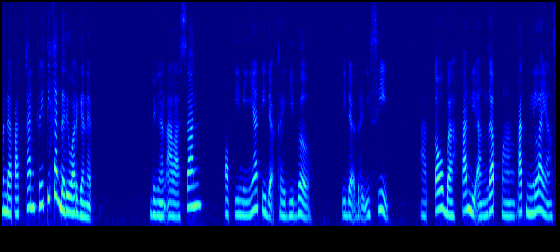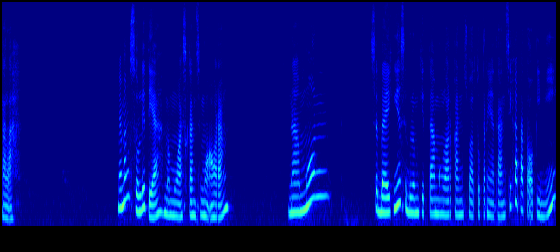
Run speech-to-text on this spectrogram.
mendapatkan kritikan dari warganet dengan alasan opininya tidak kredibel, tidak berisi, atau bahkan dianggap mengangkat nilai yang salah. Memang sulit ya memuaskan semua orang. Namun sebaiknya sebelum kita mengeluarkan suatu pernyataan sikap atau opini,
